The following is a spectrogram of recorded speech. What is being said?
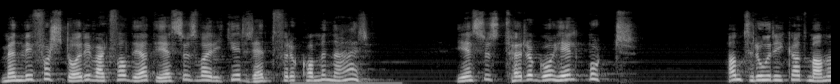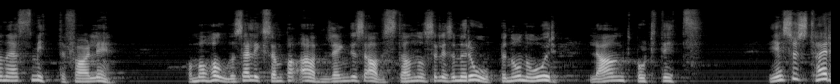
Men vi forstår i hvert fall det at Jesus var ikke redd for å komme nær. Jesus tør å gå helt bort. Han tror ikke at mannen er smittefarlig og må holde seg liksom på armlengdes avstand og så liksom rope noen ord langt bort dit. Jesus tør.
